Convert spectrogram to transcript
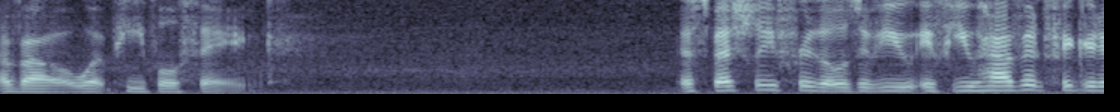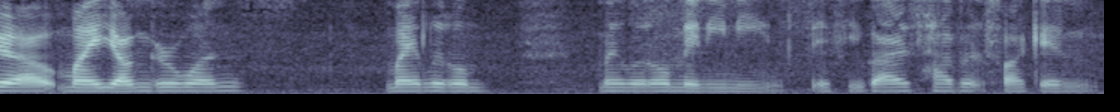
about what people think. Especially for those of you if you haven't figured it out, my younger ones, my little my little mini me's. If you guys haven't fucking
